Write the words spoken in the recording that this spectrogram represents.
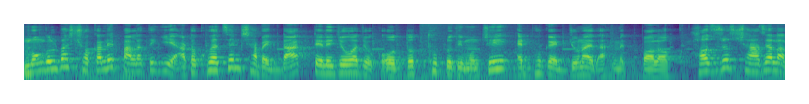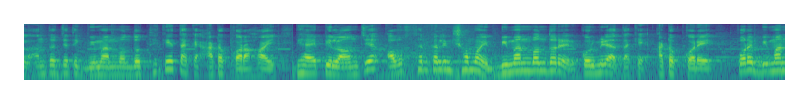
মঙ্গলবার সকালে পালাতে গিয়ে আটক হয়েছেন সাবেক ডাক, টেলিযোগাযোগ ও তথ্য প্রতিমন্ত্রী অ্যাডভোকেট জুনায়দ আহমেদ পলক। হজরত শাহজালাল আন্তর্জাতিক বিমানবন্দর থেকে তাকে আটক করা হয়। ভিআইপি লঞ্চে অবস্থানকালীন সময় বিমানবন্দরের কর্মীরা তাকে আটক করে। পরে বিমান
